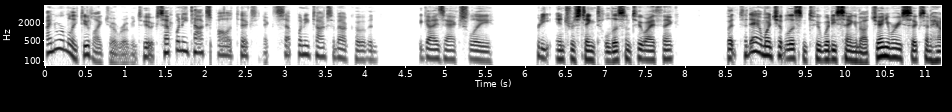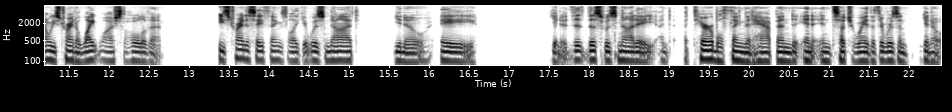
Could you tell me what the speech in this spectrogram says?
I normally do like Joe Rogan too, except when he talks politics and except when he talks about COVID. The guy's actually pretty interesting to listen to, I think. But today I want you to listen to what he's saying about January 6th and how he's trying to whitewash the whole event. He's trying to say things like it was not, you know, a, you know, th- this was not a, a, a terrible thing that happened in in such a way that there wasn't, you know,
